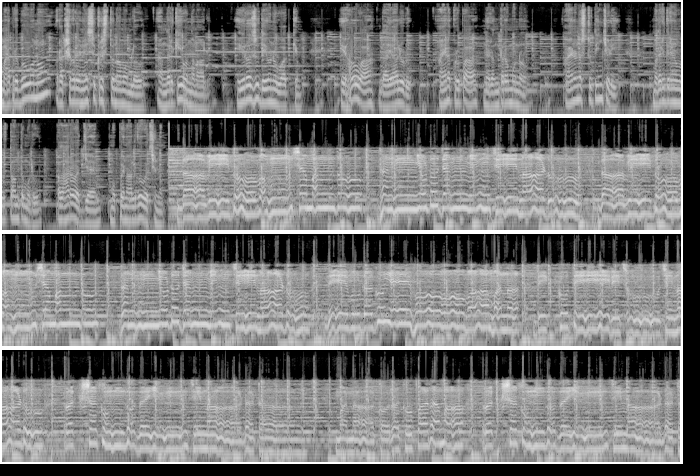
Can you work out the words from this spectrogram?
మన ప్రభువును రక్షకుడు నేసుక్రీస్తు నామంలో అందరికీ వందనాలు. ఈరోజు దేవుని వాక్యం. యహోవా దయాళుడు ఆయన కృప నిరంతరం ఉండును. ఆయనను స్తుతించుడి. మొదటి దిన వృత్తాంతములు పదహారవ అధ్యాయం ముప్పై నాలుగో వచనం. దావీదు వంశమందు ధన్యుడు జన్మించినాడు దావీదు వంశమందు ధన్యుడు జన్మించినాడు. దేవుడగు హోవా మన దిక్కు తీరి చూచినాడు. రక్షకుండు దయించినాడట. మన కొరకు పరమా రక్షకుండు దయించినాడట.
